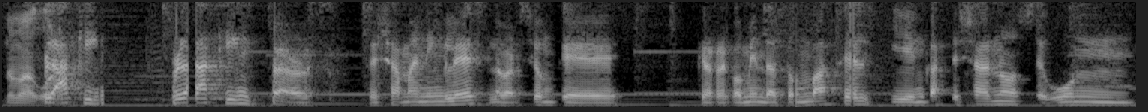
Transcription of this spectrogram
No me acuerdo. Blacking, Blacking Pearls se llama en inglés, la versión que, que recomienda Tom Basel, y en castellano, según.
